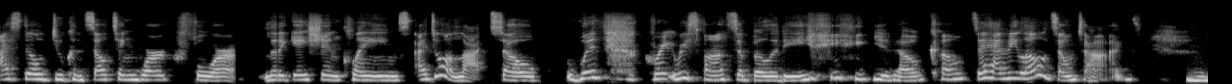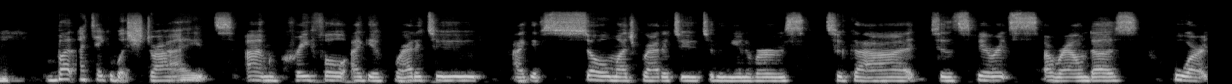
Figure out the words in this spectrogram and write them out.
I still do consulting work for litigation claims. I do a lot. So with great responsibility, you know, comes a heavy load sometimes. Mm but I take it with strides. I'm grateful. I give gratitude. I give so much gratitude to the universe, to God, to the spirits around us who are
